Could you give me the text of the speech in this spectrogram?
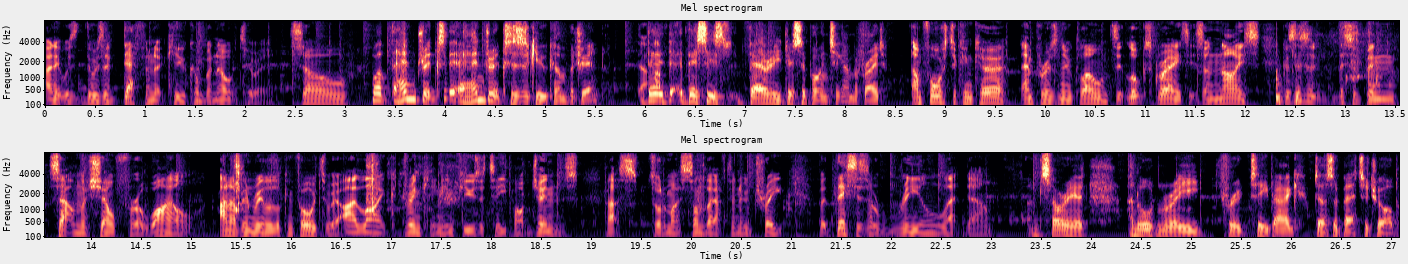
and it was there was a definite cucumber note to it. So, well, Hendrix Hendrick's is a cucumber gin. Uh, this is very disappointing, I'm afraid. I'm forced to concur. Emperor's New Clothes. It looks great. It's a nice because this is, this has been sat on the shelf for a while, and I've been really looking forward to it. I like drinking infuser teapot gins. That's sort of my Sunday afternoon treat. But this is a real letdown. I'm sorry, an ordinary fruit tea bag does a better job.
